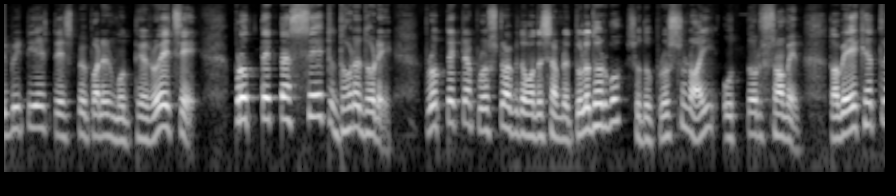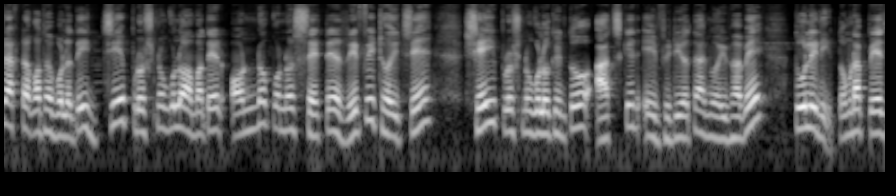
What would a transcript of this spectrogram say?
এবিটিএ টেস্ট পেপারের মধ্যে রয়েছে, প্রত্যেকটা সেট ধরে ধরে, প্রত্যেকটা প্রশ্ন আমি তোমাদের সামনে তুলে ধরবো, শুধু প্রশ্ন নয়, উত্তর সমেত। তবে এক্ষেত্রে একটা কথা বলে দিই, যে প্রশ্নগুলো আমাদের অন্য কোনো সেটে রিপিট হয়েছে, সেই প্রশ্নগুলো কিন্তু আজকের এই ভিডিওতে আমি ওইভাবে তুলিনি। তোমরা পেজ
